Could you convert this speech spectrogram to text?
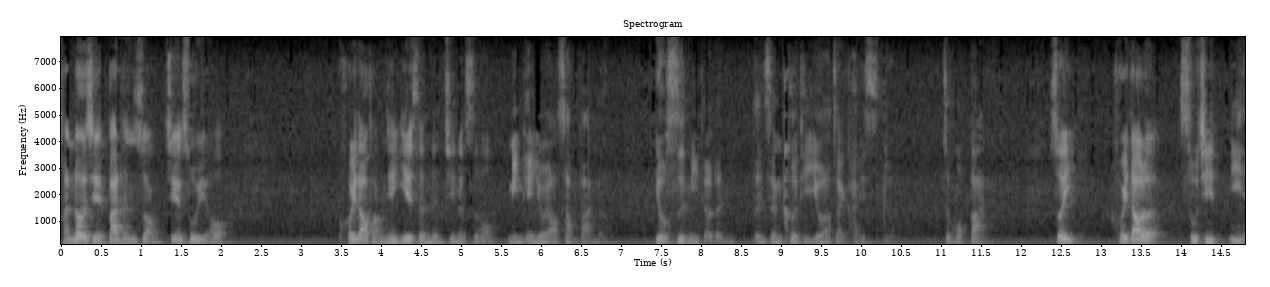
很热血，办很爽，结束以后。回到房间，夜深人静的时候，明天又要上班了，又是你的人人生课题又要再开始了，怎么办？所以回到了暑期，你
